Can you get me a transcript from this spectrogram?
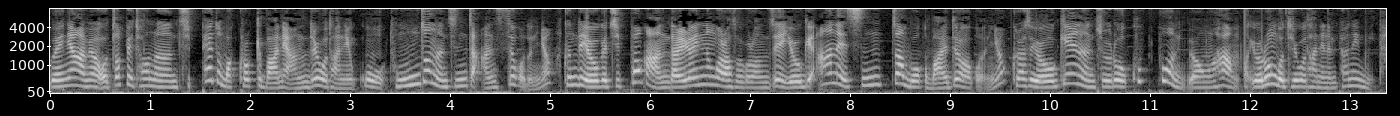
왜냐하면 어차피 저는 지폐도 막 그렇게 많이 안 들고 다니고 동전은 진짜 안 쓰거든요. 근데 여기 지퍼가 안 달려 있는 거라서 그런지 여기 안에 진짜 뭐가 많이 들어가거든요. 그래서 여기에는 주로 쿠폰, 명함 이런 거 들고 다니는 편입니다.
